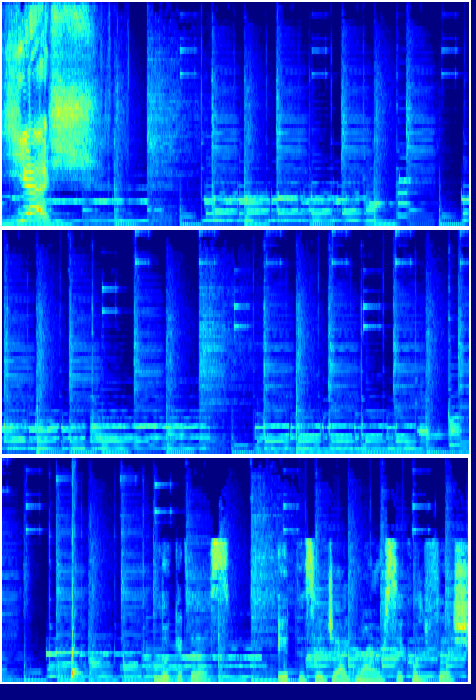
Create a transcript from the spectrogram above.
Yes. Look at this. It is a jaguar cichlid fish.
